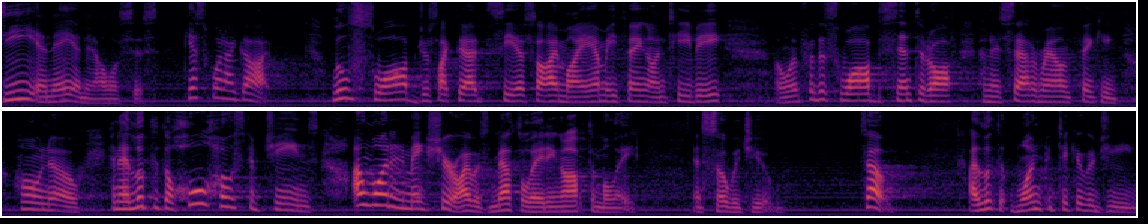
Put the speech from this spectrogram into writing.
DNA analysis Guess what I got? Little swab, just like that CSI Miami thing on TV. I went for the swab, sent it off, and I sat around thinking, oh no. And I looked at the whole host of genes. I wanted to make sure I was methylating optimally, and so would you. So I looked at one particular gene,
